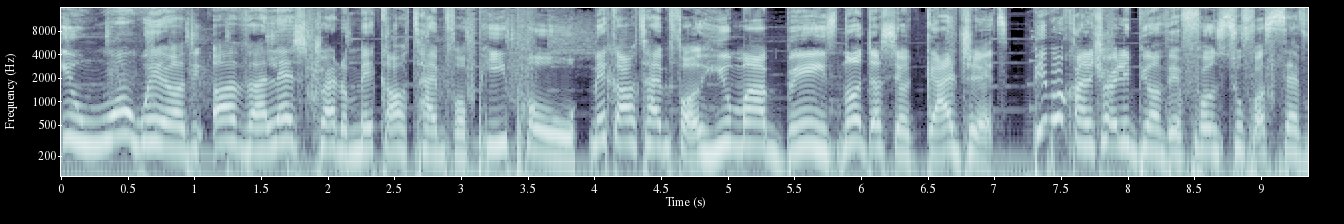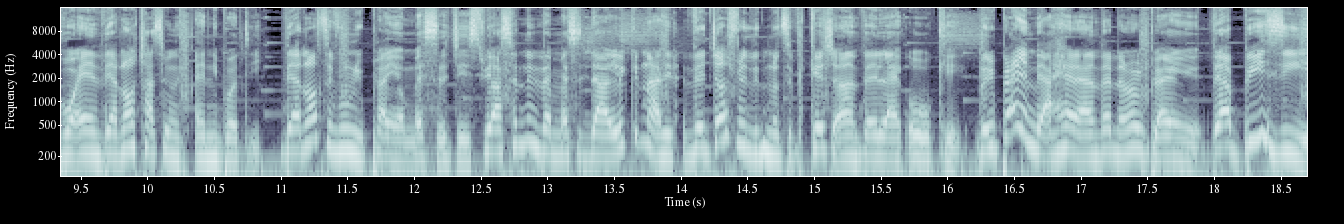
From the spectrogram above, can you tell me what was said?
in one way or the other, let's try to make our time for people, make our time for human beings, not just your gadgets. People can literally be on their phones 247 and they're not chatting with anybody. They're not even replying your messages. You are sending them message, they're looking at it, they just read the notification and they're like, oh, okay. They reply in their head and then they're not replying you. They're busy.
